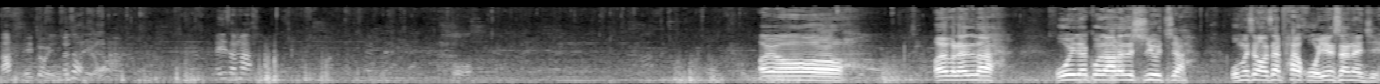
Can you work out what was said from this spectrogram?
啊？谁斗颜？分钟不用啊。还有什么？哦。哎呦，哎，不来事了。我现在觉得阿拉是《西游记》啊，我们正好在拍火焰山那集。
